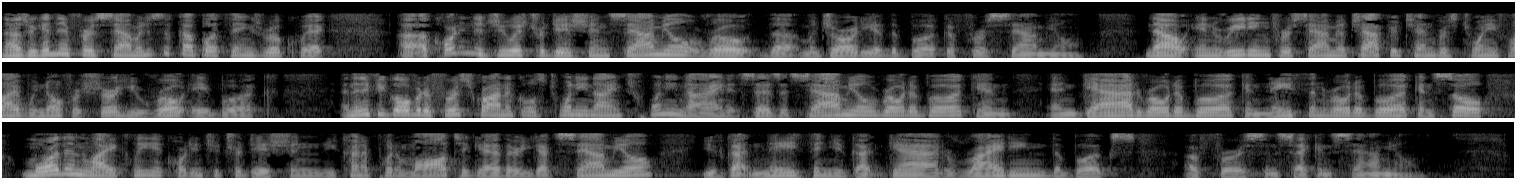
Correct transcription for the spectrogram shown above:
Now, as we get into 1 Samuel, just a couple of things real quick. Uh, according to Jewish tradition, Samuel wrote the majority of the book of 1 Samuel. Now, in reading 1 Samuel chapter 10, verse 25, we know for sure he wrote a book. And then if you go over to 1 Chronicles 29, 29, it says that Samuel wrote a book, and, and Gad wrote a book, and Nathan wrote a book. And so, more than likely, according to tradition, you kind of put them all together. You got Samuel, you've got Nathan, you've got Gad writing the books of 1st and 2nd Samuel.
